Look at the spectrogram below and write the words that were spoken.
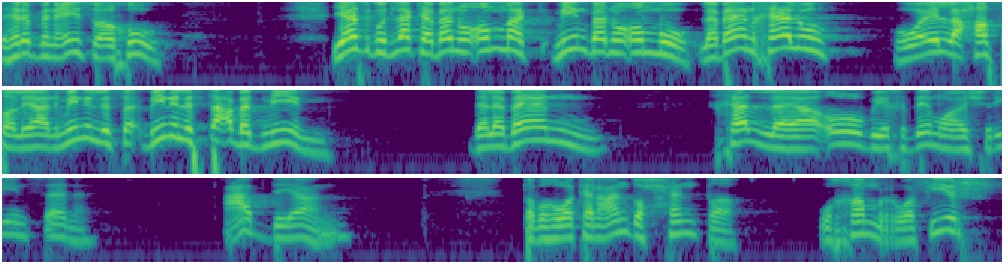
ده هرب من عيسو أخوه. يسجد لك بنو أمك. مين بنو أمه؟ لبان خاله. هو إيه اللي حصل يعني؟ مين اللي س... مين اللي استعبد مين؟ ده لبان خلى يعقوب يخدمه عشرين سنة. عبد يعني. طب هو كان عنده حنطة وخمر وفير؟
